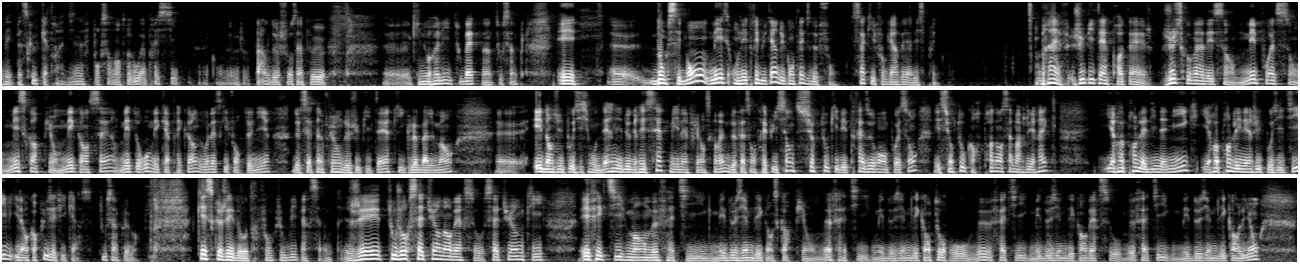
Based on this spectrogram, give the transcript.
Mais parce que 99% d'entre vous apprécient hein, quand je parle de choses un peu... Euh, qui nous relient, tout bête, hein, tout simple. Et donc c'est bon, mais on est tributaire du contexte de fond. Ça qu'il faut garder à l'esprit. Bref, Jupiter protège jusqu'au 20 décembre mes poissons, mes scorpions, mes cancers, mes taureaux, mes capricornes. Voilà ce qu'il faut retenir de cette influence de Jupiter qui, globalement, euh, est dans une position au dernier degré, certes, mais il influence quand même de façon très puissante, surtout qu'il est très heureux en poisson, et surtout qu'en reprenant sa marche directe, il reprend de la dynamique, il reprend de l'énergie positive, il est encore plus efficace, tout simplement. Qu'est-ce que j'ai d'autre? Il faut que j'oublie personne. J'ai toujours Saturne en verso. Saturne qui, effectivement, me fatigue, mes deuxièmes décans scorpion, me fatigue, mes deuxièmes décans taureau, me fatigue, mes deuxièmes décans verso, me fatigue, mes deuxièmes décans lion,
